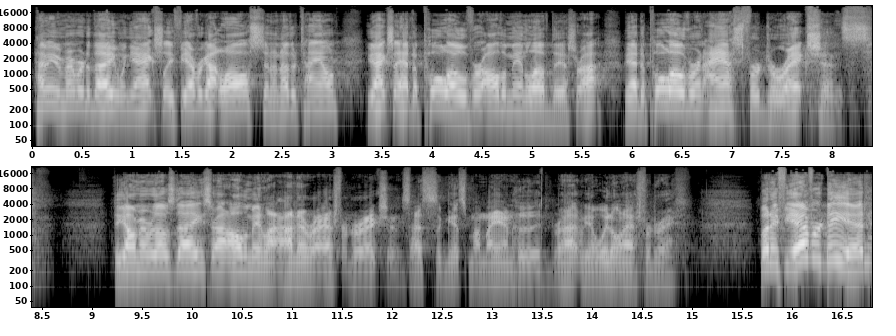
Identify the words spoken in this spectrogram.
How many remember today when you actually, if you ever got lost in another town, you actually had to pull over? All the men love this, right? You had to pull over and ask for directions. Do y'all remember those days? Right? All the men like, I never asked for directions. That's against my manhood, right? You know, we don't ask for directions. But if you ever did,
